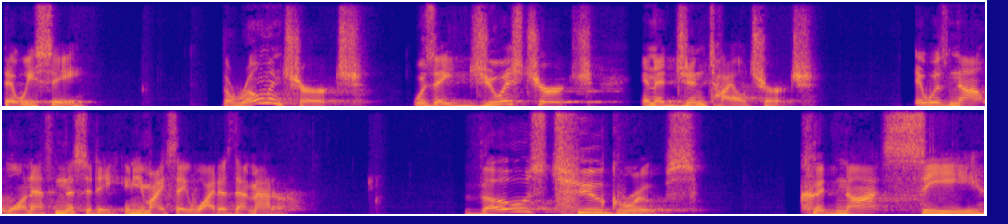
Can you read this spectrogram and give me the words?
that we see. The Roman church was a Jewish church and a Gentile church. It was not one ethnicity. And you might say, why does that matter? Those two groups could not see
